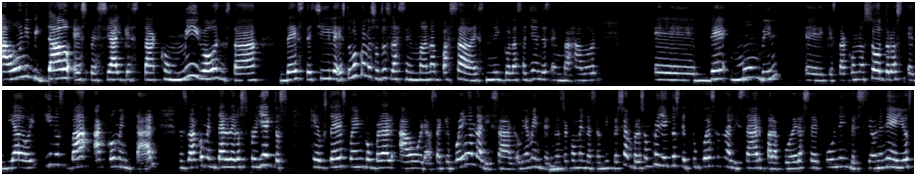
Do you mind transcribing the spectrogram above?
a un invitado especial que está conmigo, está desde Chile. Estuvo con nosotros la semana pasada, es Nicolás Allende, embajador eh, de Moonbeam, eh, que está con nosotros el día de hoy y nos va a comentar, nos va a comentar de los proyectos que ustedes pueden comprar ahora, o sea, que pueden analizar, obviamente, no es recomendación de inversión, pero son proyectos que tú puedes analizar para poder hacer una inversión en ellos,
